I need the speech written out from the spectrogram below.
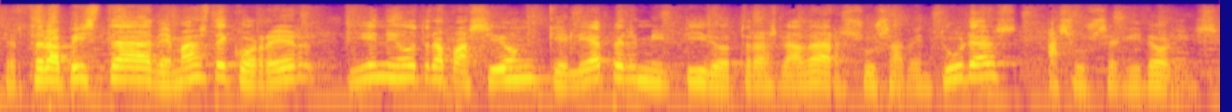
Tercera pista, además de correr, tiene otra pasión que le ha permitido trasladar sus aventuras a sus seguidores.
